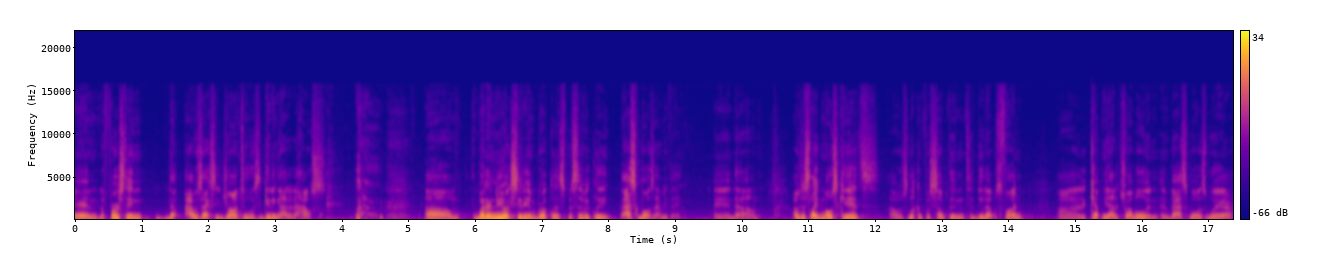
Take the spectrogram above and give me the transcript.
And the first thing that I was actually drawn to was getting out of the house. um, but in New York City and Brooklyn specifically, basketball is everything. And um, I was just like most kids. I was looking for something to do that was fun, uh, that kept me out of trouble. And, and basketball is where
